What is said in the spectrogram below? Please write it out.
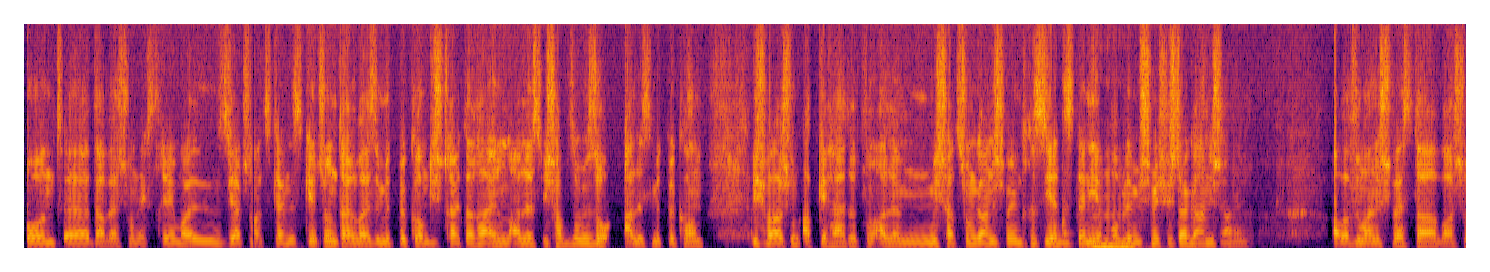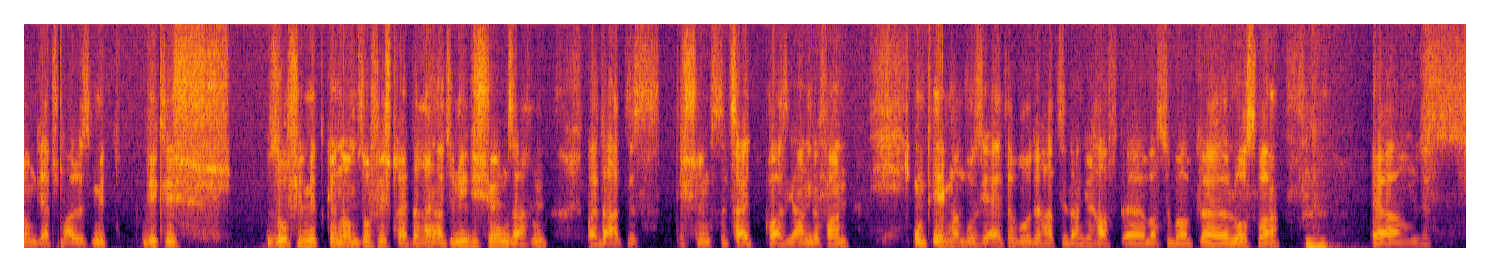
Und äh, da wäre es schon extrem, weil sie hat schon als kleines Kind schon teilweise mitbekommen, die Streitereien und alles. Ich habe sowieso alles mitbekommen. Ich war schon abgehärtet von allem. Mich hat es schon gar nicht mehr interessiert. Das ist denn ihr mhm. Problem, ich mische mich da gar nicht ein. Aber für meine Schwester war schon, die hat schon alles mit, wirklich so viel mitgenommen, so viel Streitereien. Also nie die schönen Sachen, weil da hat es die schlimmste Zeit quasi angefangen. Und irgendwann, wo sie älter wurde, hat sie dann gerafft, äh, was überhaupt äh, los war. Mhm. Ja, und das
